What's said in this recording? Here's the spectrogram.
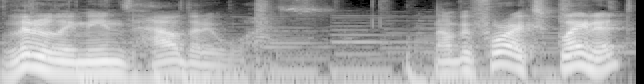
Literally means how that it was. Now before I explain it,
